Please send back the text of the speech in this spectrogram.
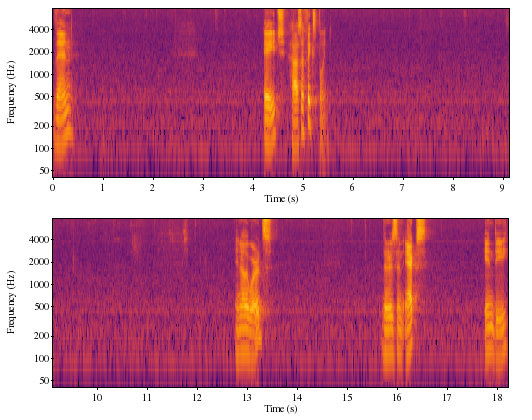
Then H has a fixed point. In other words, there is an x in D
